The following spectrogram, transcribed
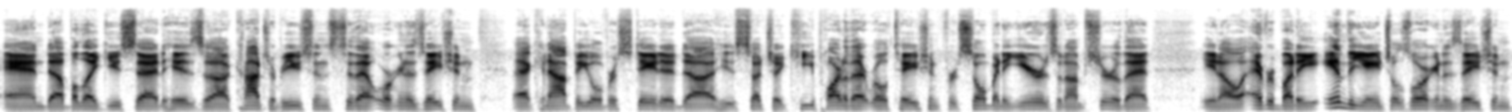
And uh, but like you said, his uh, contributions to that organization uh, cannot be overstated. Uh, he's such a key part of that rotation for so many years, and I'm sure that you know everybody in the Angels organization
